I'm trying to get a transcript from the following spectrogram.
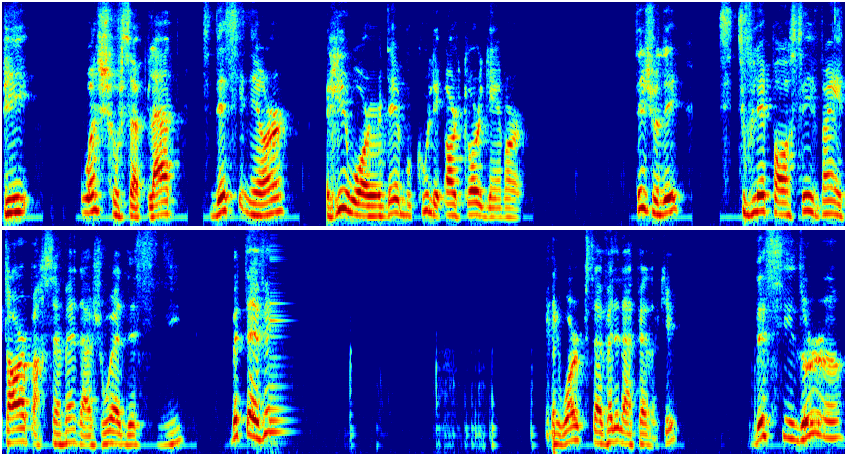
Puis, ouais, je trouve ça plate. c'est Destiny 1 rewardait beaucoup les hardcore gamers. Tu sais, je veux dire, si tu voulais passer 20 heures par semaine à jouer à Destiny, ben t'avais reward puis ça valait la peine, ok? Destiny 2, là,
